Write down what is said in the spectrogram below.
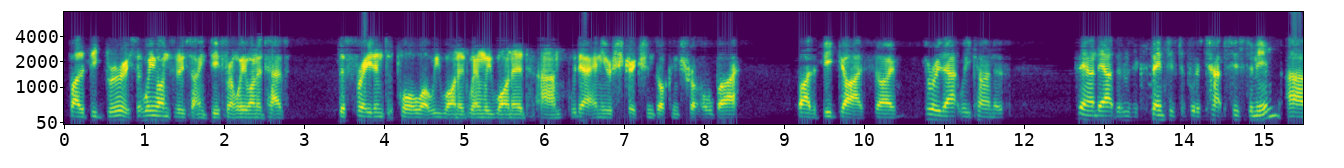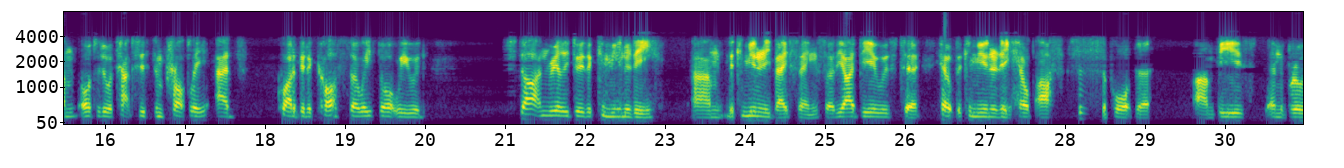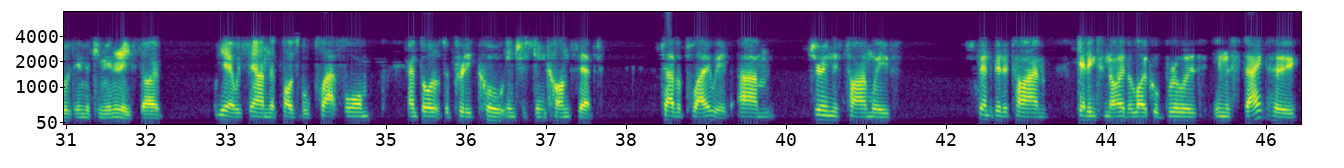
by the big breweries. So we wanted to do something different. We wanted to have the freedom to pour what we wanted when we wanted, um, without any restrictions or control by by the big guys. So through that, we kind of found out that it was expensive to put a tap system in, um, or to do a tap system properly adds quite a bit of cost. So we thought we would start and really do the community, um, the community-based thing. So the idea was to help the community, help us support the um, beers and the brewers in the community. So yeah, we found the Pozible platform and thought it was a pretty cool, interesting concept to have a play with. Um, during this time, we've spent a bit of time getting to know the local brewers in the state who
